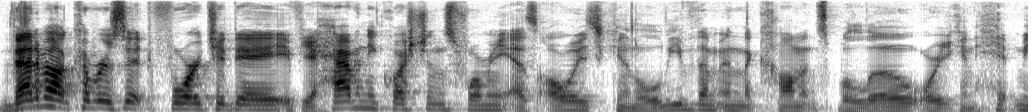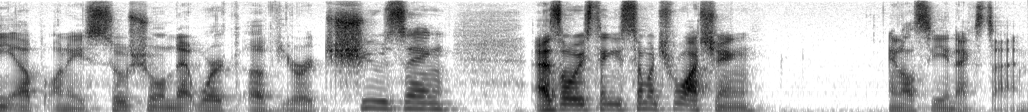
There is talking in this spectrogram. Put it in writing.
That about covers it for today. If you have any questions for me, as always, you can leave them in the comments below, or you can hit me up on a social network of your As always, thank you so much for watching, and I'll see you next time.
